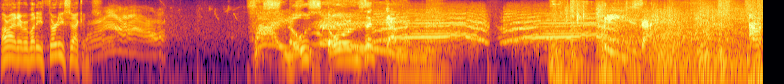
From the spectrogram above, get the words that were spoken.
All right, everybody, 30 seconds. Snowstorms are coming. Freeze! Ah.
